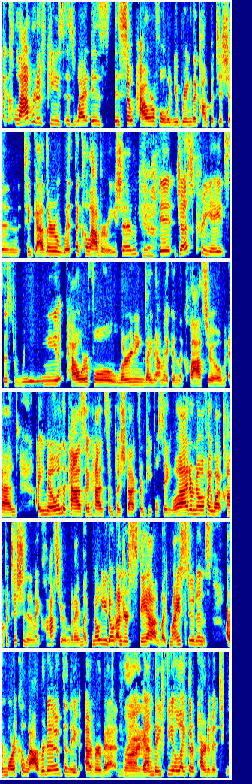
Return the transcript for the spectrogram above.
the collaborative piece is what is is so powerful when you bring the competition together with the collaboration. Yeah. it just creates this really powerful learning dynamic in the classroom. And i know in the past i've had some pushback from people saying well i don't know if i want competition in my classroom but i'm like no you don't understand. Like my students are more collaborative than they've ever been. Right. And they feel like they're part of a team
